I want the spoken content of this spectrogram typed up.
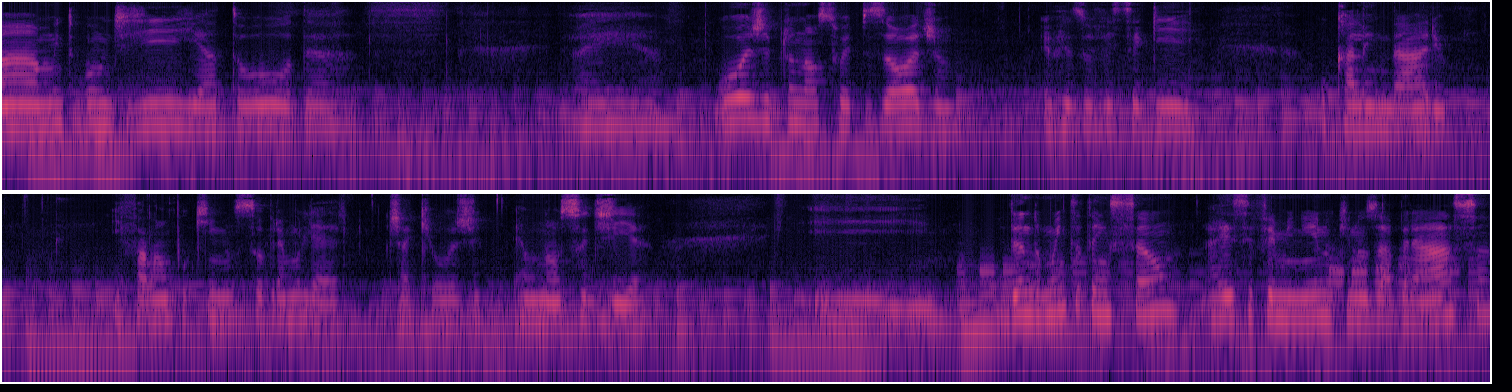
Olá, muito bom dia a todas. É, hoje, para o nosso episódio, eu resolvi seguir o calendário e falar um pouquinho sobre a mulher, já que hoje é o nosso dia. E dando muita atenção a esse feminino que nos abraça,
